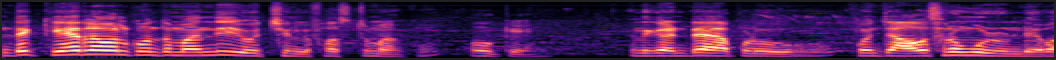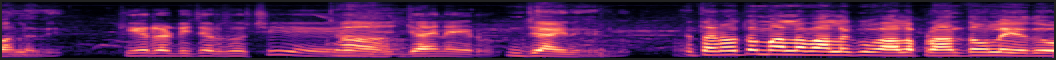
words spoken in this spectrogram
అంటే కేరళ వాళ్ళు కొంతమంది వచ్చిండ్రు ఫస్ట్ మాకు. ఓకే. ఎందుకంటే అప్పుడు కొంచెం అవసరం కూడా ఉండే వాళ్ళది. కేరళ టీచర్స్ వచ్చి జాయిన్ అయ్యారు. జాయిన్ అయ్యారు. తర్వాత మళ్ళీ వాళ్ళకు వాళ్ళ ప్రాంతంలో ఏదో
